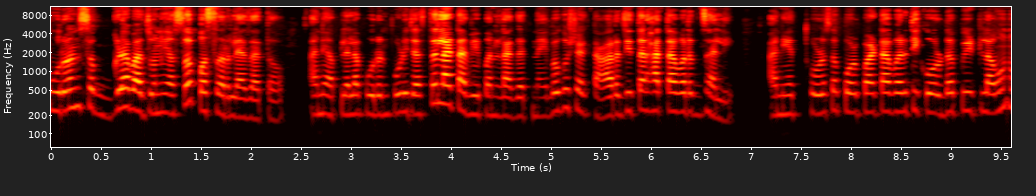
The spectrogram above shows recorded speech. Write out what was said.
पुरण सगळ्या बाजूनी असं पसरल्या जातं आणि आपल्याला पुरणपोळी जास्त लाटावी पण लागत नाही. बघू शकता अर्धी तर हातावरच झाली आणि थोडंसं पोळपाटावरती कोरडं पीठ लावून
